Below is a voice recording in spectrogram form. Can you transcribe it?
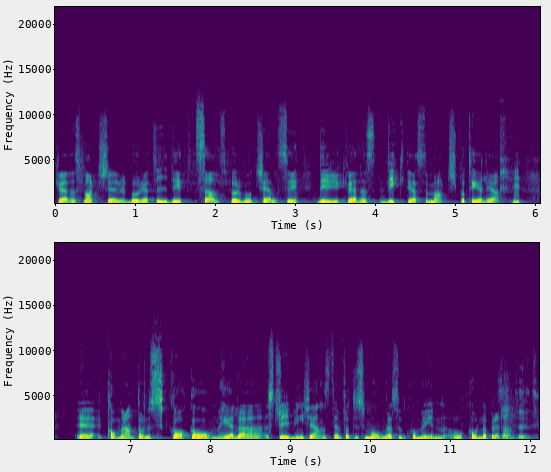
kvällens matcher börjar tidigt. Salzburg mot Chelsea. Det är ju kvällens viktigaste match på Telia. Eh, kommer antagligen skaka om hela streamingtjänsten för att det är så många som kommer in och kollar på den. Samtidigt.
